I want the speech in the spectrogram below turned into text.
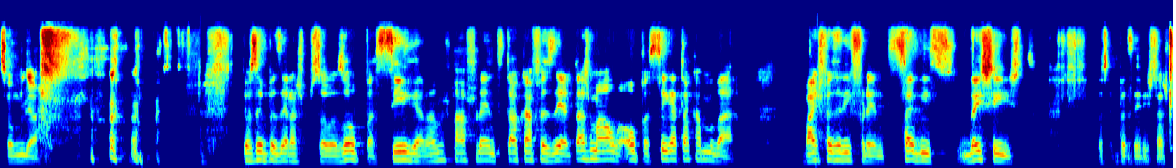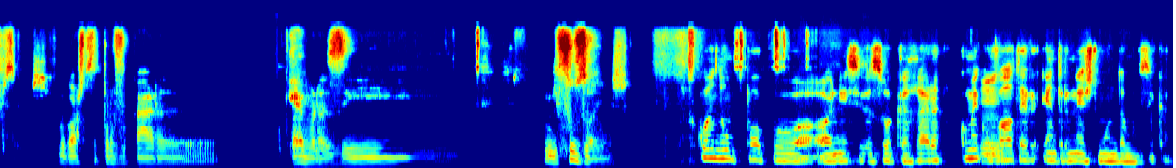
Sou o melhor. Estou sempre a dizer às pessoas: opa, siga, vamos para a frente, toca a fazer, estás mal, opa, siga, toca a mudar. Vais fazer diferente, sai disso, deixa isto. Estou sempre a dizer isto às pessoas. Eu gosto de provocar. Uh, quebras e, e fusões. Recuando um pouco ao, ao, início da sua carreira, como é que hum. o Walter entra neste mundo da música?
